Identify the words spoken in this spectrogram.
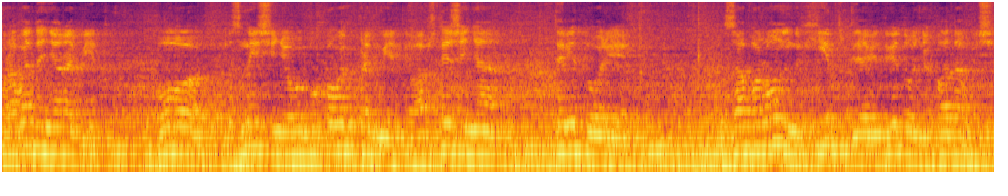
проведення робіт по знищенню вибухових предметів, обстеження території, заборонений вхід для відвідування кладовища.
